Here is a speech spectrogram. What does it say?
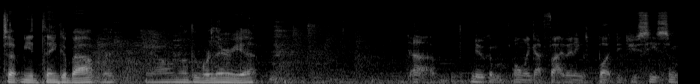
something you'd think about, but you know, I don't know that we're there yet uh, Newcomb only got five innings, but did you see some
